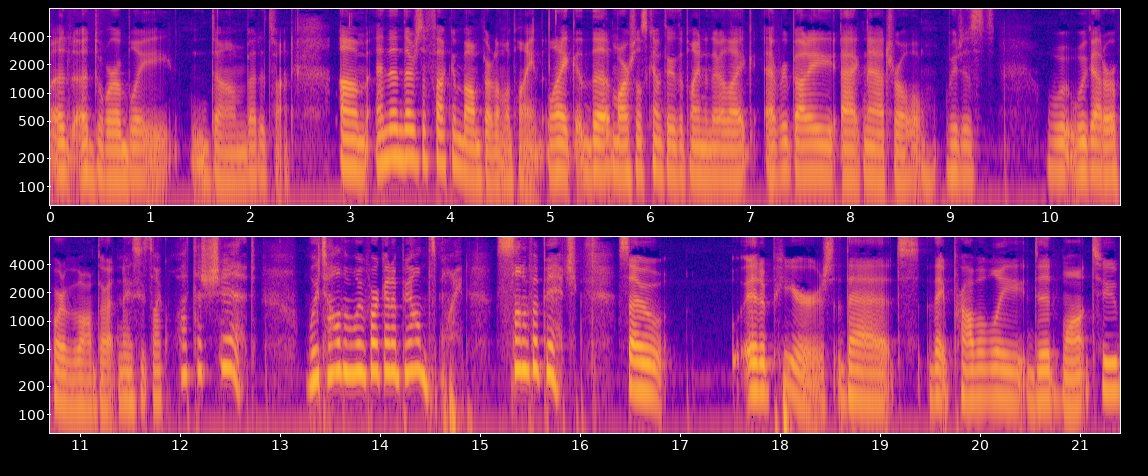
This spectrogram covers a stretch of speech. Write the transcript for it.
adorably dumb but it's fine. Um and then there's a fucking bomb threat on the plane. Like the marshals come through the plane and they're like everybody act natural. We just we, we got a report of a bomb threat. And Nancy's like what the shit? We told them we weren't going to be on this plane. Son of a bitch. So it appears that they probably did want to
